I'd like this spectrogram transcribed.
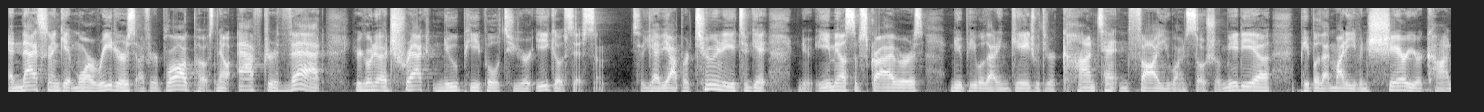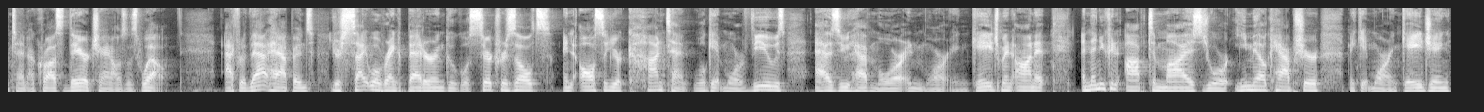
and that's going to get more readers of your blog post. Now, after that, you're going to attract new people to your ecosystem. So you have the opportunity to get new email subscribers, new people that engage with your content and follow you on social media, people that might even share your content across their channels as well. After that happens, your site will rank better in Google search results, and also your content will get more views as you have more and more engagement on it. And then you can optimize your email capture, make it more engaging,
